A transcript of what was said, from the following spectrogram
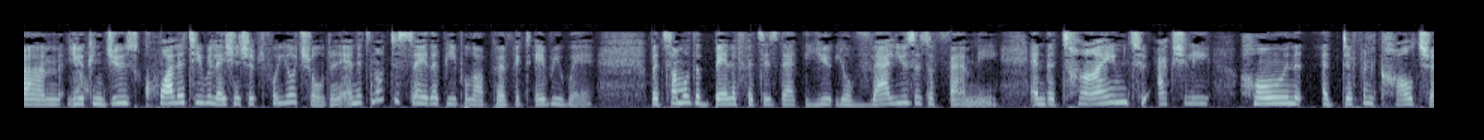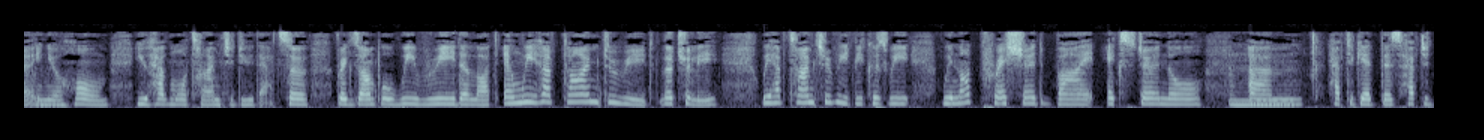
Um, You can choose quality relationships for your children. And it's not to say that people are perfect everywhere, but some of the benefits is that you, your values as a family and the time to actually hone a different culture in your home, you have more time to do that. So, for example, we read a lot and we have time to read, literally. We have time to read because we, we're not pressured by external, um, have to get this, have to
